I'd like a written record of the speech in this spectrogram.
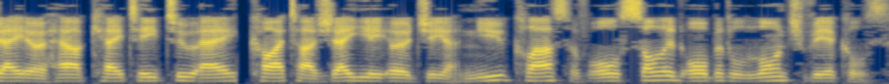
Erhao KT2A, Kaita Yihojia er new class of all-solid orbital launch vehicles.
